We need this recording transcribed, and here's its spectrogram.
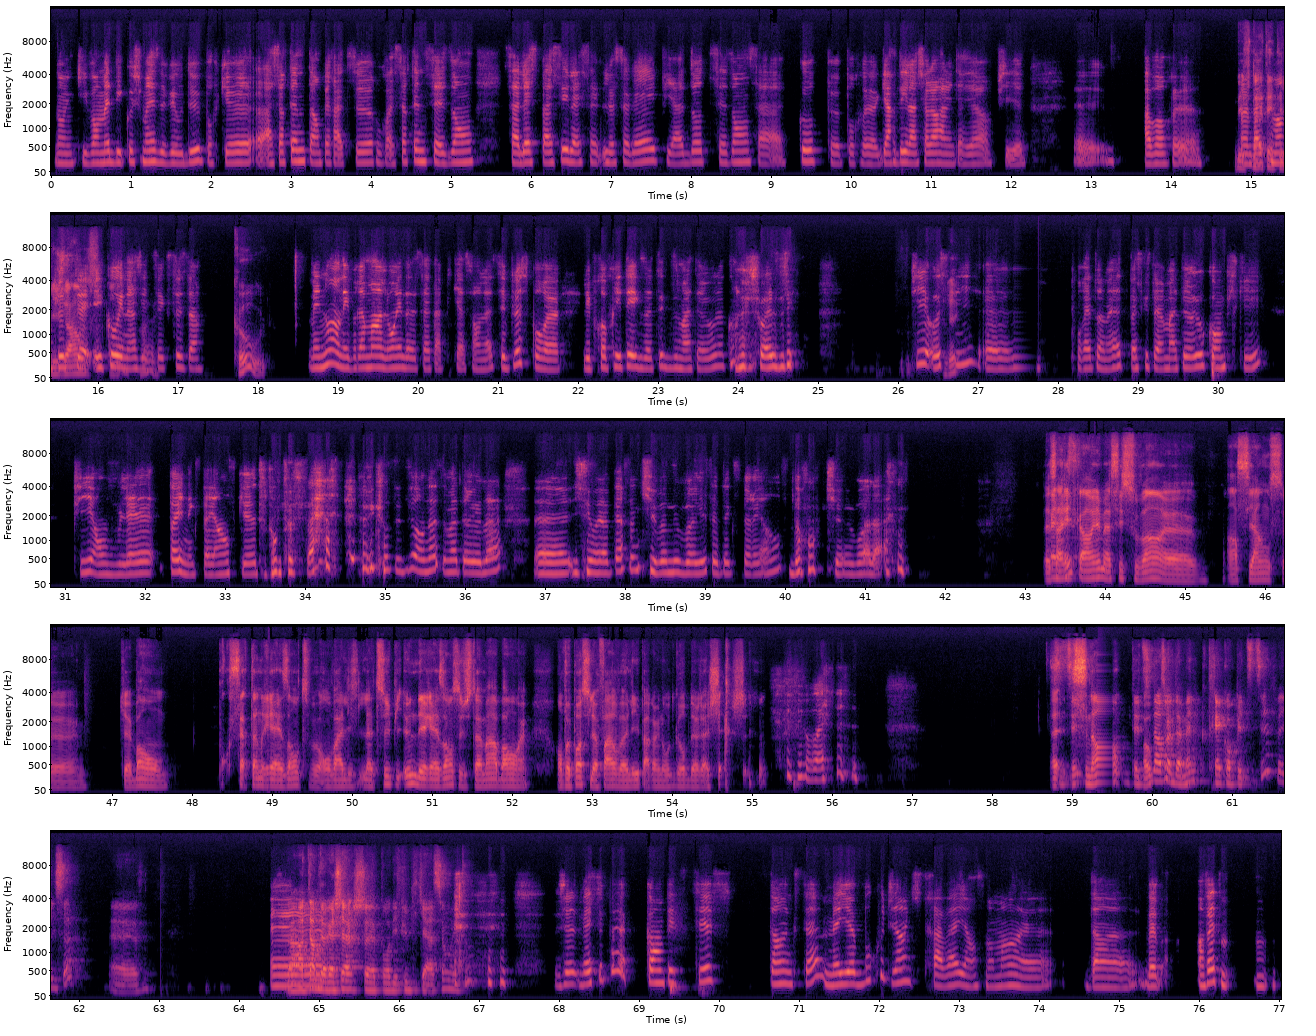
Donc, ils vont mettre des couches minces de VO2 pour que à certaines températures ou à certaines saisons, ça laisse passer le, soleil, puis à d'autres saisons, ça coupe pour euh, garder la chaleur à l'intérieur, puis euh, avoir euh, un bâtiment plus éco-énergétique, c'est ça. Cool. Mais nous, on est vraiment loin de cette application-là. C'est plus pour les propriétés exotiques du matériau qu'on a choisi. Puis aussi, pour être honnête, parce que c'est un matériau compliqué, puis on voulait pas une expérience que tout le monde peut faire. Quand on s'est dit on a ce matériau-là, euh, il n'y a personne qui va nous voler cette expérience. Donc euh, voilà. Ben, ça arrive quand même assez souvent euh, en science que bon, pour certaines raisons, on va aller là-dessus. Puis une des raisons, c'est justement bon, on ne veut pas se le faire voler par un autre groupe de recherche. ouais. Euh, sinon. T'es-tu oh. dans un domaine très compétitif, Elissa? Euh, en termes de euh, recherche pour des publications et tout? Je... Ben, c'est pas compétitif tant que ça, mais il y a beaucoup de gens qui travaillent en ce moment dans. Ben, en fait,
